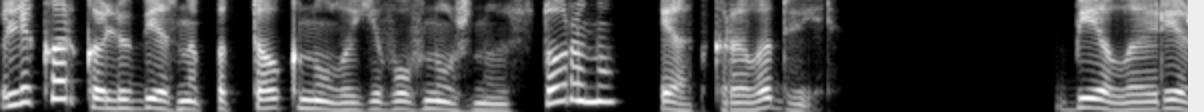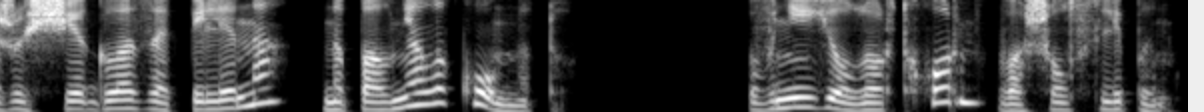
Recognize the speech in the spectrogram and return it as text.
Лекарка любезно подтолкнула его в нужную сторону и открыла дверь. Белая режущая глаза пелена наполняла комнату. В нее лорд Хорн вошел слепым.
